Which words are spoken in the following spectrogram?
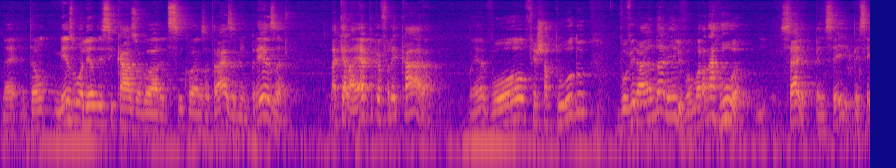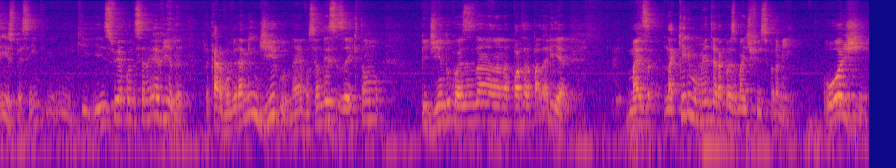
Né? Então, mesmo olhando esse caso agora de cinco anos atrás, a minha empresa, naquela época eu falei, cara, né, vou fechar tudo, vou virar andarilho, vou morar na rua. Sério, pensei, pensei isso, pensei que isso ia acontecer na minha vida. Falei, cara, vou virar mendigo, né? Você é um desses aí que estão pedindo coisas na, na, porta da padaria. Mas naquele momento era a coisa mais difícil para mim. Hoje,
